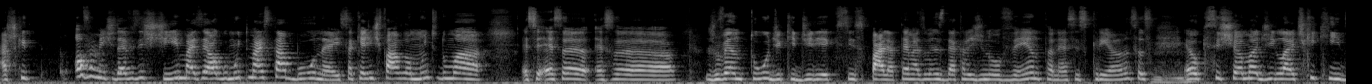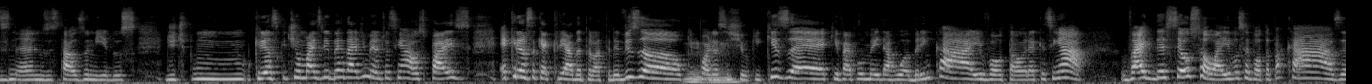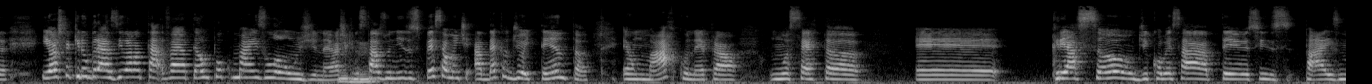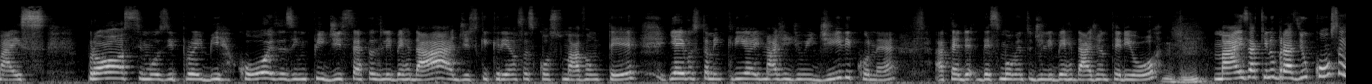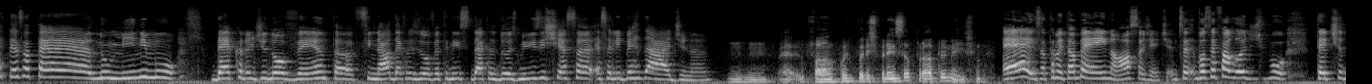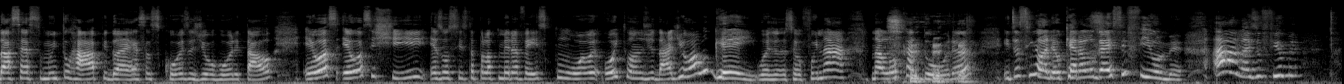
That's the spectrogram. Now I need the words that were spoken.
Acho que obviamente deve existir, mas é algo muito mais tabu, né? Isso aqui a gente fala muito de uma. Essa, essa, essa juventude que diria que se espalha até mais ou menos década de 90, né? Essas crianças. Uhum. É o que se chama de Latchkey Kids, né? Nos Estados Unidos. De, tipo, um, crianças que tinham mais liberdade mesmo. Tipo assim, ah, os pais... É criança que é criada pela televisão, que uhum. pode assistir o que quiser, que vai pro meio da rua brincar e volta a hora que assim, ah vai descer o sol, aí você volta para casa. E eu acho que aqui no Brasil ela tá, vai até um pouco mais longe, né? Eu acho uhum. que nos uhum. Estados Unidos, especialmente a década de 80, é um marco, né, para uma certa é, criação de começar a ter esses pais mais próximos e proibir coisas e impedir certas liberdades que crianças costumavam ter. E aí você também cria a imagem de um idílico, né? até de, desse momento de liberdade anterior. Uhum. Mas aqui no Brasil, com certeza, até no mínimo década de 90, final da década de 90, início da década de 2000, existia essa, essa liberdade, né? Uhum. É, falando por, por, experiência própria mesmo. É, exatamente, também. Nossa, gente. Você falou de, tipo, ter tido acesso muito rápido a essas coisas de horror e tal. Eu, eu assisti Exorcista pela primeira vez com 8 anos de idade e eu aluguei. Eu fui na, na locadora e disse assim, olha, eu quero alugar esse filme. Ah, mas o filme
